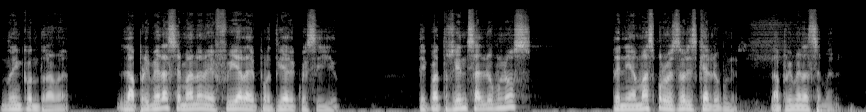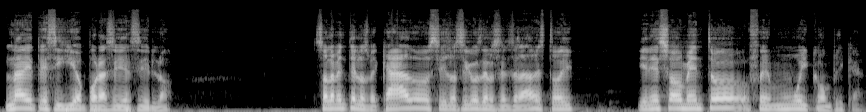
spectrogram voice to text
no encontraba. La primera semana me fui a la Deportiva del Cuecillo. De 400 alumnos, tenía más profesores que alumnos la primera semana. Nadie te siguió, por así decirlo. Solamente los becados y los hijos de los encerrados estoy. Y en ese momento fue muy complicado.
